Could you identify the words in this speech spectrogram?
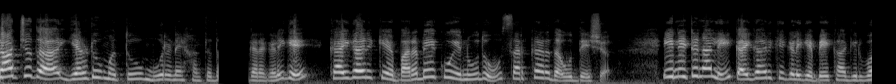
ರಾಜ್ಯದ ಎರಡು ಮತ್ತು ಮೂರನೇ ಹಂತದ ನಗರಗಳಿಗೆ ಕೈಗಾರಿಕೆ ಬರಬೇಕು ಎನ್ನುವುದು ಸರ್ಕಾರದ ಉದ್ದೇಶ. ಈ ನಿಟ್ಟಿನಲ್ಲಿ ಕೈಗಾರಿಕೆಗಳಿಗೆ ಬೇಕಾಗಿರುವ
